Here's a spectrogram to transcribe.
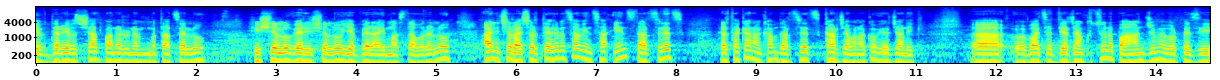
եւ դեռևս շատ բաներ ունեմ մտածելու, հիշելու, վերհիշելու եւ վերաիմաստավորելու, այն ինչ որ այսօր տեղի ունեցավ, ինձ ինձ դարձրեց հերթական անգամ դարձրեց կարճ ժամանակով երջանիկ բայց այդ երջանկությունը պահանջում է որպեսզի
